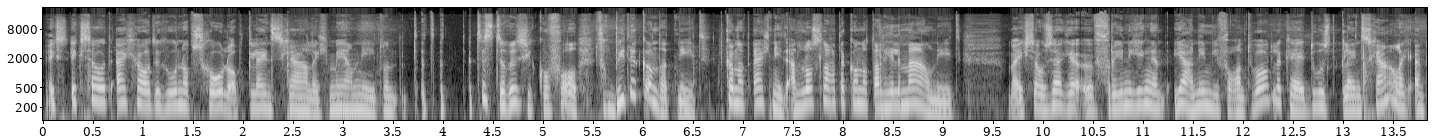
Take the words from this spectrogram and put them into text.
Ik, ik zou het echt houden gewoon op scholen, op kleinschalig, meer niet. Want het, het, het, is te risicovol. Verbieden kan dat niet. Ik kan dat echt niet. En loslaten kan dat al helemaal niet. Maar ik zou zeggen, eh, verenigingen, ja, neem je verantwoordelijkheid. Doe het kleinschalig. En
